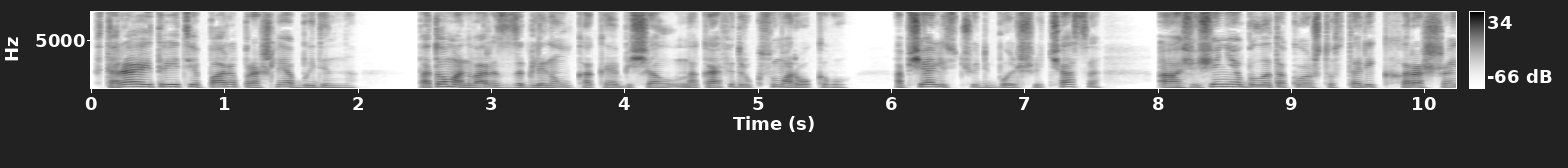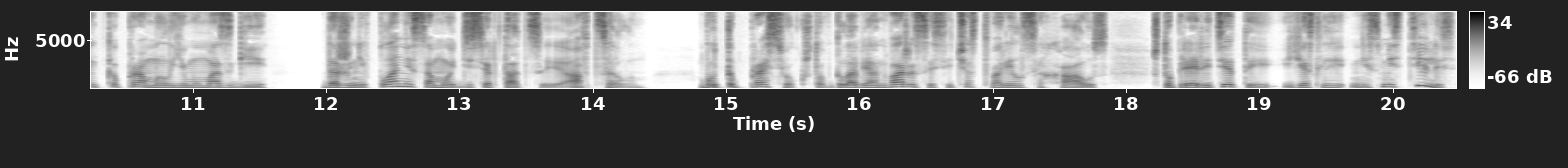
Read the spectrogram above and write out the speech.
Вторая и третья пара прошли обыденно. Потом Анварес заглянул, как и обещал, на кафедру к Сумарокову, Общались чуть больше часа, а ощущение было такое, что старик хорошенько промыл ему мозги, даже не в плане самой диссертации, а в целом. Будто просек, что в голове Анвареса сейчас творился хаос, что приоритеты, если не сместились,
